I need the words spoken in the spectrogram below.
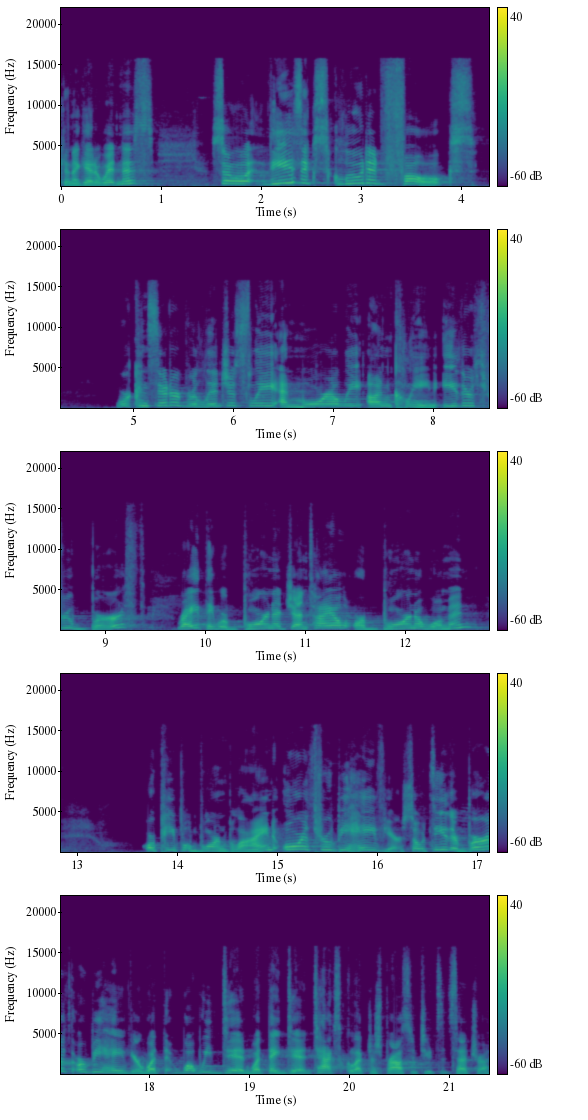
Can I get a witness? So these excluded folks were considered religiously and morally unclean, either through birth, right? They were born a Gentile or born a woman, or people born blind, or through behavior. So it's either birth or behavior, what, what we did, what they did, tax collectors, prostitutes, etc.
